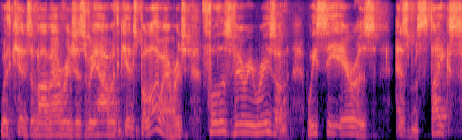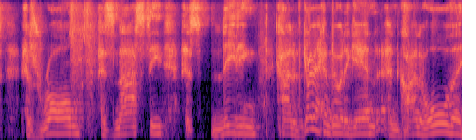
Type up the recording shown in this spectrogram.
with kids above average as we are with kids below average for this very reason. We see errors as mistakes, as wrong, as nasty, as needing kind of go back and do it again, and kind of all the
